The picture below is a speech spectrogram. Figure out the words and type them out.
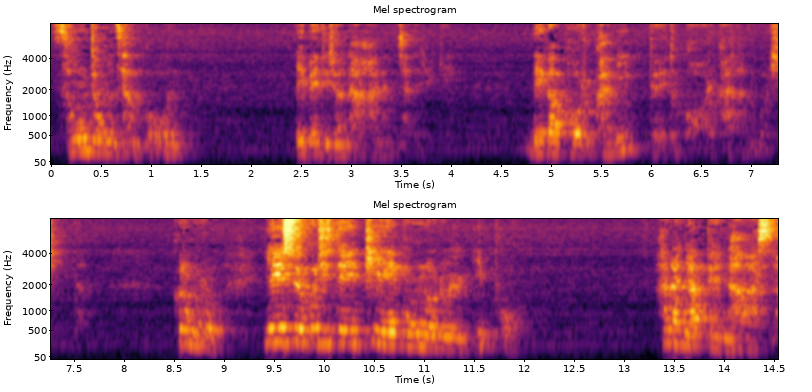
성정을 삼고 온 예배드려 나가는 자들에게 내가 거룩하니 너희도 거룩하라는 것입니다. 그러므로 예수 그리스도의 피의 공로를 입고 하나님 앞에 나와서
